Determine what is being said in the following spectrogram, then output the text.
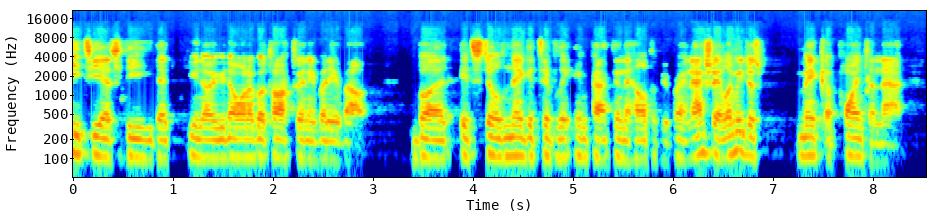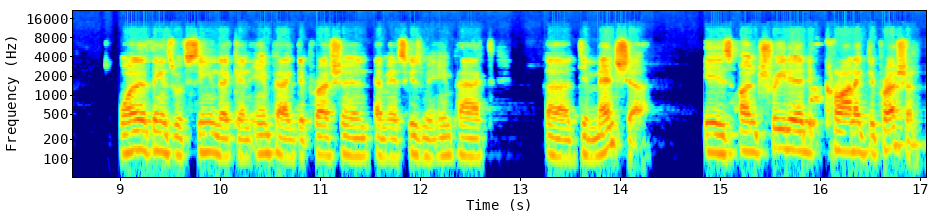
PTSD that you know you don't want to go talk to anybody about, but it's still negatively impacting the health of your brain. Actually, let me just make a point on that one of the things we've seen that can impact depression, I mean, excuse me, impact uh, dementia is untreated chronic depression.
